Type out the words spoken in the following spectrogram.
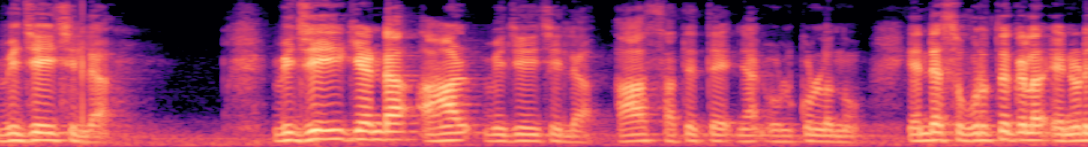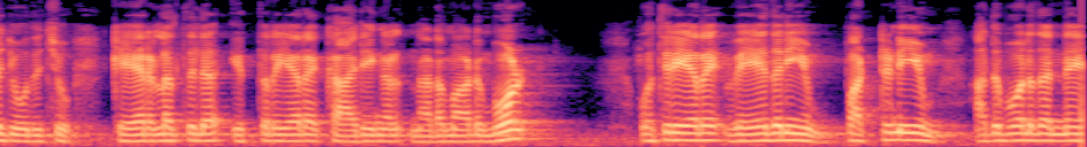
വിജയിച്ചില്ല. വിജയിക്കേണ്ട ആൾ വിജയിച്ചില്ല. ആ സത്യത്തെ ഞാൻ ഉൾക്കൊള്ളുന്നു. എന്റെ സുഹൃത്തുക്കൾ എന്നോട് ചോദിച്ചു കേരളത്തിൽ ഇത്രയേറെ കാര്യങ്ങൾ നടമാടുമ്പോൾ ഒത്തിരിയേറെ വേദനയും പട്ടിണിയും അതുപോലെ തന്നെ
